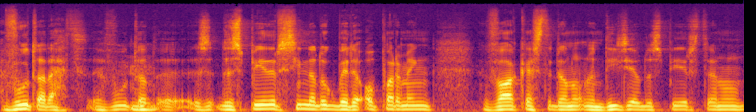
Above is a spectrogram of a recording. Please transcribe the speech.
je voelt dat echt. Je voelt dat, eh, de spelers zien dat ook bij de opwarming. Vaak is er dan ook een DJ op de speerstunnel.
